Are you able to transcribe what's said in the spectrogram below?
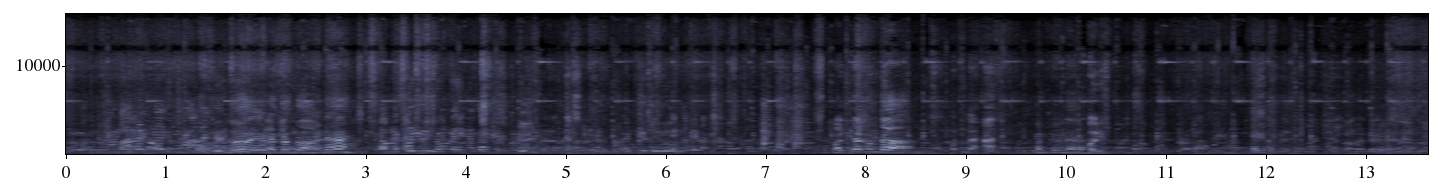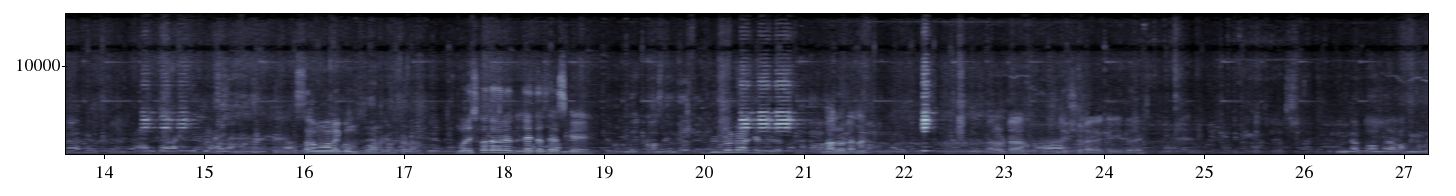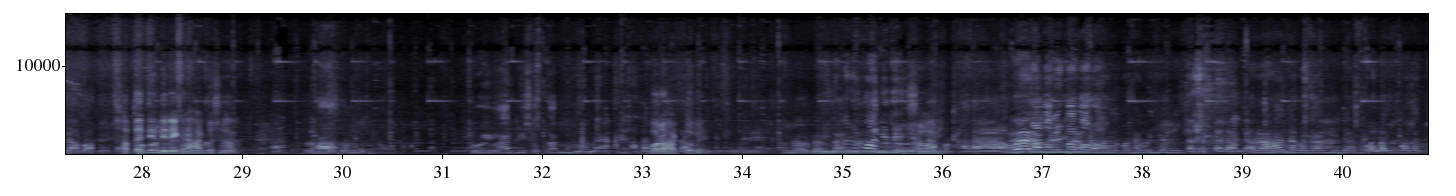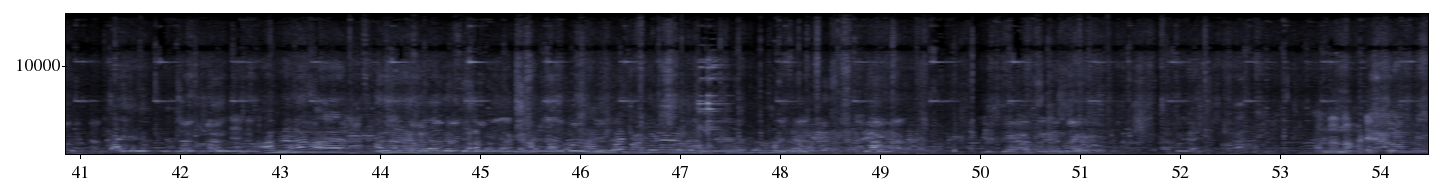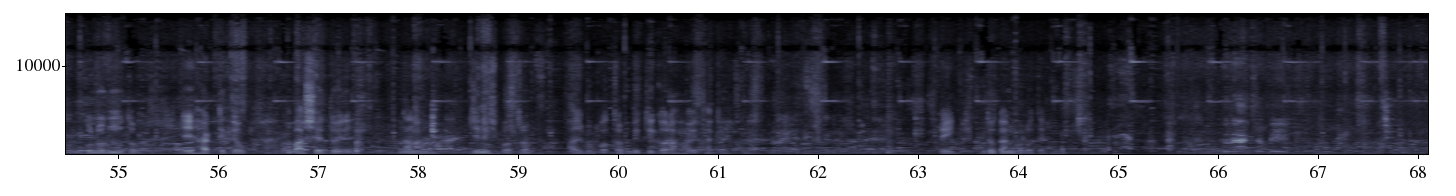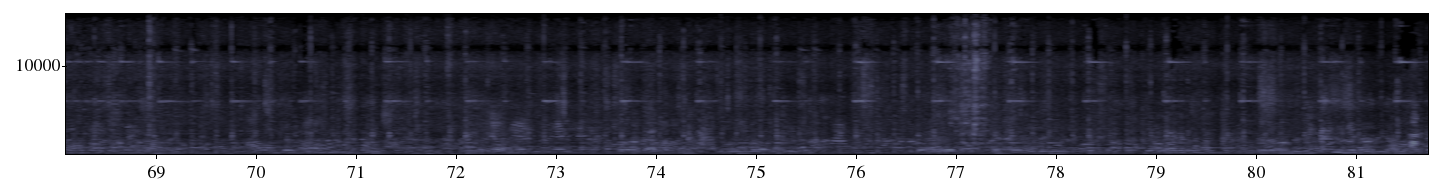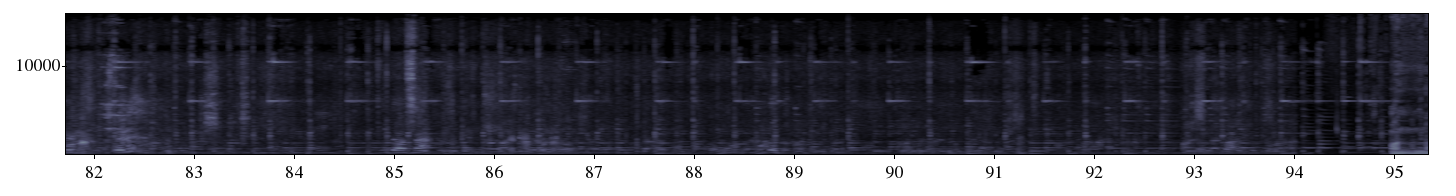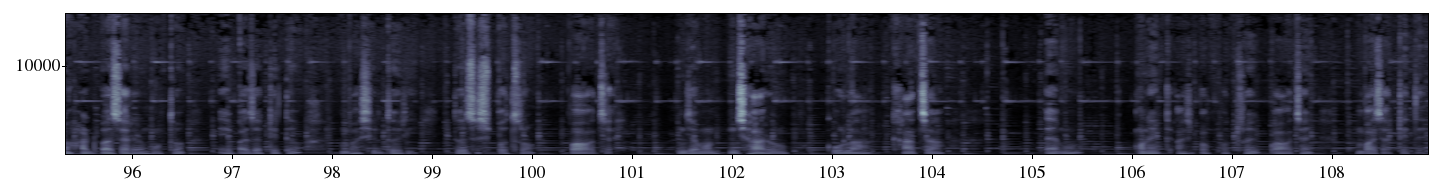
আসসালামু আলাইকুম। মরিচ কত করে যাইতেছে আজকে? ভালোটা না? ভালোটা দুশো টাকা কেজি করে। সপ্তাহে তিন দিন এখানে হাট বসে না? বড় হাট কবে? সমানই অন্যান্য হাটেরগুলোর মতো এই হাটটিতেও বাঁশের তৈরি নানা জিনিসপত্র, আসবাবপত্র বিক্রি করা হয়ে থাকে এই দোকানগুলোতে। অন্যান্য হাট বাজারের মতো এই বাজারটিতেও বাঁশের তৈরি তৈজসপত্র পাওয়া যায়, যেমন ঝাড়ু, কুলা, খাঁচা, এমন অনেক আসবাবপত্রই পাওয়া যায় বাজারটিতে।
